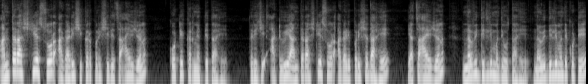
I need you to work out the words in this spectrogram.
आंतरराष्ट्रीय सौर आघाडी शिखर परिषदेचं आयोजन कोठे करण्यात येत आहे. तर ही जी आठवी आंतरराष्ट्रीय सौर आघाडी परिषद आहे याचं आयोजन नवी दिल्लीमध्ये होत आहे. नवी दिल्लीमध्ये कुठे?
